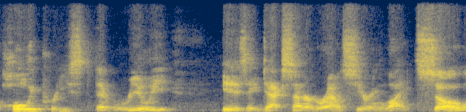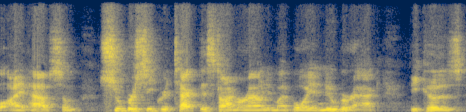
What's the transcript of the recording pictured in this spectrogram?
holy priest that really is a deck centered around Searing Light. So I have some super secret tech this time around in my boy Anubarak because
